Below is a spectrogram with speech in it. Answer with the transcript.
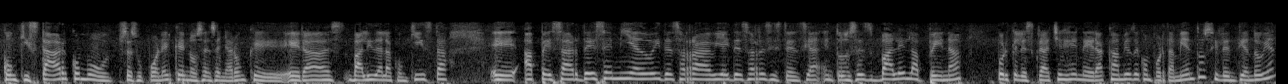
conquistar como se supone que nos enseñaron que era válida la conquista. Eh, a pesar de ese miedo y de esa rabia y de esa resistencia, entonces vale la pena porque el scratch genera cambios de comportamiento, si le entiendo bien.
